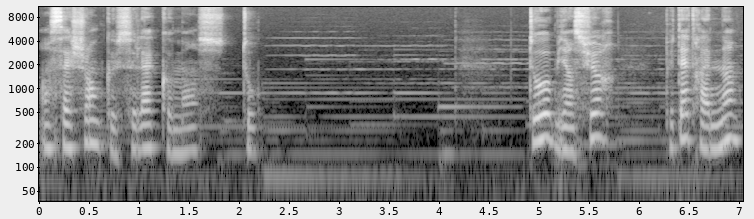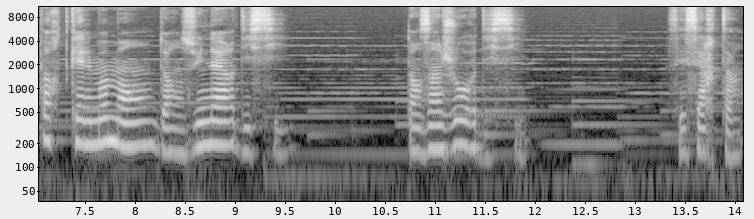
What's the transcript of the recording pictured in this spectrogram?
en sachant que cela commence tôt. Tôt, bien sûr, peut-être à n'importe quel moment, dans une heure d'ici, dans un jour d'ici. C'est certain.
